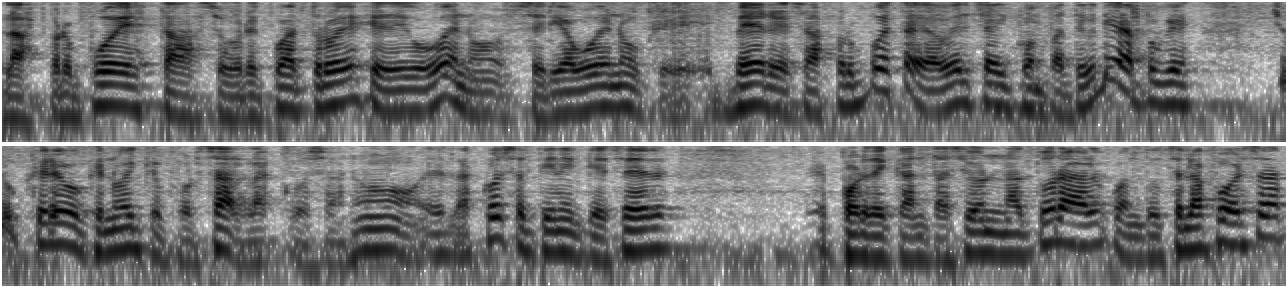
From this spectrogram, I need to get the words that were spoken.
las propuestas sobre cuatro ejes, digo, bueno, sería bueno que ver esas propuestas y a ver si hay compatibilidad, porque yo creo que no hay que forzar las cosas, ¿no? Eh, las cosas tienen que ser por decantación natural, cuando se la fuerza,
